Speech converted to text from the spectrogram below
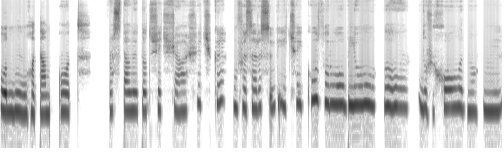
Одного там от. Розставлю тут ще чашечки. Вже зараз собі чайку зроблю. О, дуже холодно. М,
